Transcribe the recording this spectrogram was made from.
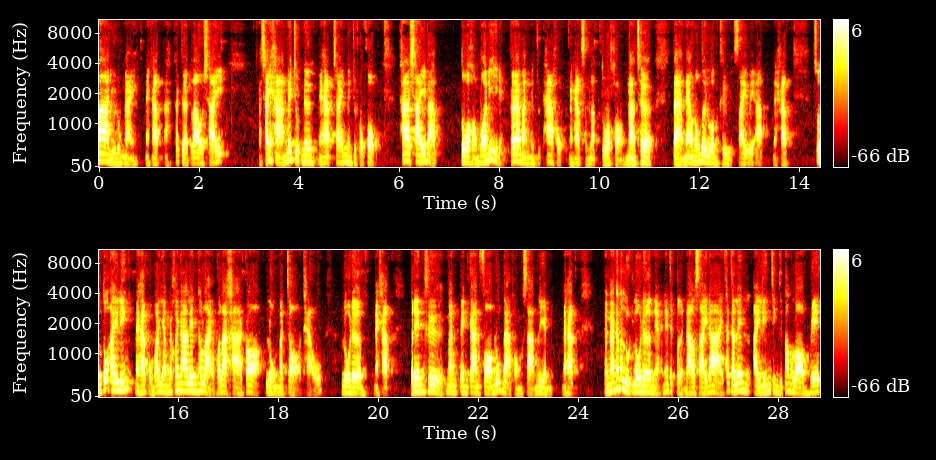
ต้านอยู่ตรงไหนนะครับถ้าเกิดเราใช้ใช้หางได้จุดหนึ่งนะครับใช้ 1.66 ถ้าใช้แบบตัวของบอดี้เนี่ยก็ได้มัน 1.56 นะครับสำหรับตัวของ m a t e r แต่แนวโน้มโดยรวมคือ Sideway up นะครับส่วนตัว iLink นะครับผมว่ายังไม่ค่อยน่าเล่นเท่าไหร่เพราะราคาก็ลงมาจ่อแถวโลเดิมนะครับประเด็นคือมันเป็นการฟอร์มรูปแบบของสามเหลี่ยมนะครับดังนั้นถ้ามันหลุดโลเดิมเนี่ยนี่จะเปิดดาวไซด์ได้ ถ้าจะเล่น iLink จริงจะต้องรอเบรก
